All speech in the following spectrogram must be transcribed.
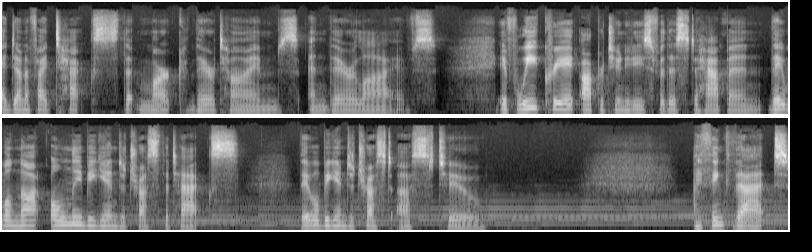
identify texts that mark their times and their lives. If we create opportunities for this to happen, they will not only begin to trust the texts, they will begin to trust us too. I think that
